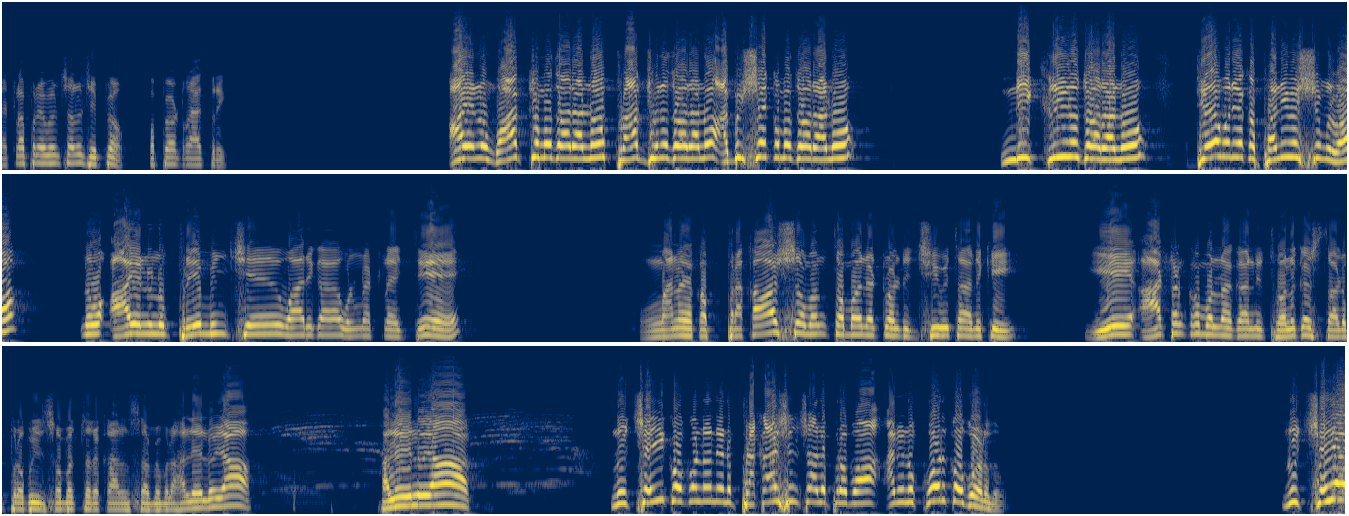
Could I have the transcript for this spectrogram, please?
ఎట్లా ప్రేమించాలో చెప్పాం. పప్పటి రాత్రి. ఆయన వాక్యము ద్వారాను ప్రార్థన ద్వారాను అభిషేకము ద్వారాను నీ క్రియల ద్వారాను దేవుని యొక్క పని విషయంలో నువ్వు ఆయనను ప్రేమించే వారిగా ఉన్నట్లయితే మన యొక్క ప్రకాశవంతమైనటువంటి జీవితానికి ఏ ఆటంకం ఉన్నా కానీ తొలగిస్తాడు ప్రభు ఈ సంవత్సర కాల సమయంలో. హలేలుయా హలేలుయా నువ్వు చేయకోకుండా నేను ప్రకాశించాలి ప్రభా అని నువ్వు కోరుకోకూడదు. నువ్వు చేయాలి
